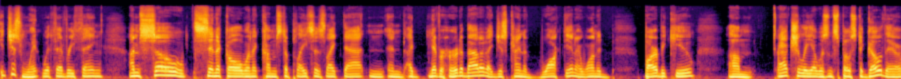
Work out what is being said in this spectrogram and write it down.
it just went with everything. I'm so cynical when it comes to places like that, and and I never heard about it. I just kind of walked in. I wanted barbecue. Um, actually, I wasn't supposed to go there.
